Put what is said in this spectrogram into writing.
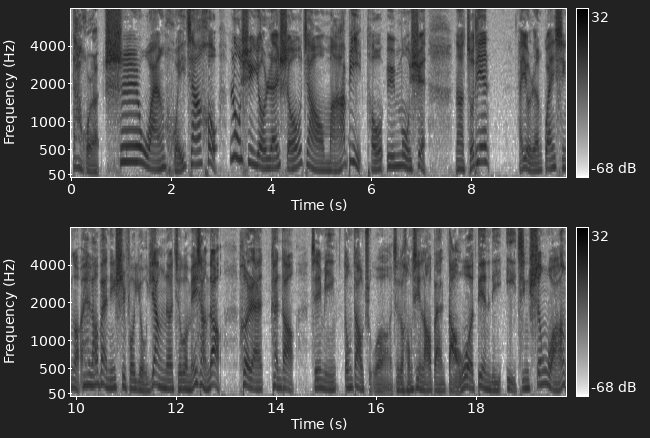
大伙儿吃完回家后，陆续有人手脚麻痹、头晕目眩。那昨天。还有人关心哦，哎，老板您是否有恙呢？结果没想到，赫然看到这一名东道主哦，这个红杏老板倒卧店里已经身亡。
